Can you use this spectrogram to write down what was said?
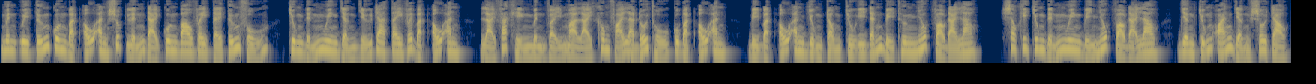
Minh uy tướng quân Bạch Ấu Anh xuất lĩnh đại quân bao vây tể tướng phủ, chung đỉnh nguyên giận dữ ra tay với Bạch Ấu Anh, lại phát hiện mình vậy mà lại không phải là đối thủ của Bạch Ấu Anh, bị Bạch Ấu Anh dùng trọng chú ý đánh bị thương nhốt vào đại lao. Sau khi Chung Đỉnh Nguyên bị nhốt vào đại lao, dân chúng oán giận sôi trào,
